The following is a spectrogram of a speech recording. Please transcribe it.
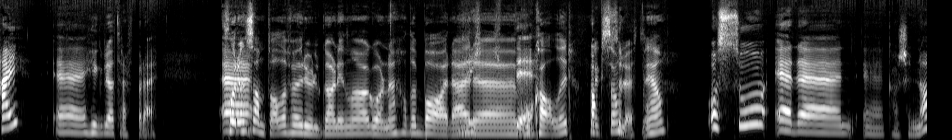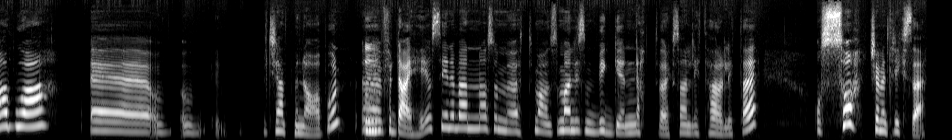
Hei, eh, hyggelig å treffe på deg. For en Eh, samtale før rullegardina går ned, og det bare er Riktig. vokaler, liksom. Absolutt. Ja. Og så er det eh, kanskje naboer, eh, og, og bli kjent med naboen. Eh, Mm. for de har jo sine venner, så møter man, så man liksom bygger nettverk sånn litt her og litt der. Og så kommer trikset.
